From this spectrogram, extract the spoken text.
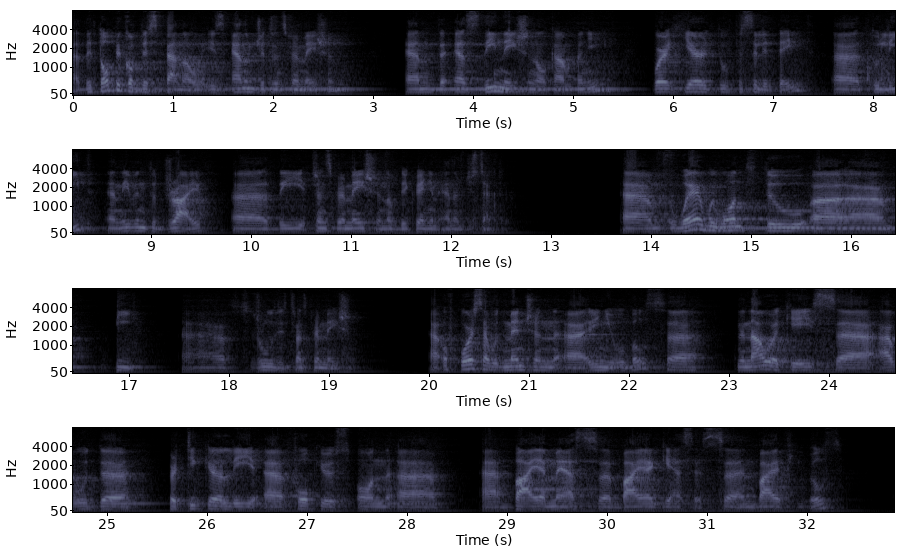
Uh, the topic of this panel is energy transformation, and as the national company, we're here to facilitate, uh, to lead, and even to drive uh, the transformation of the Ukrainian energy sector. Um, where we want to be through this transformation. Of course, I would mention renewables. In our case, I would particularly focus on Uh, biomass, uh, biogases, uh, and biofuels,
